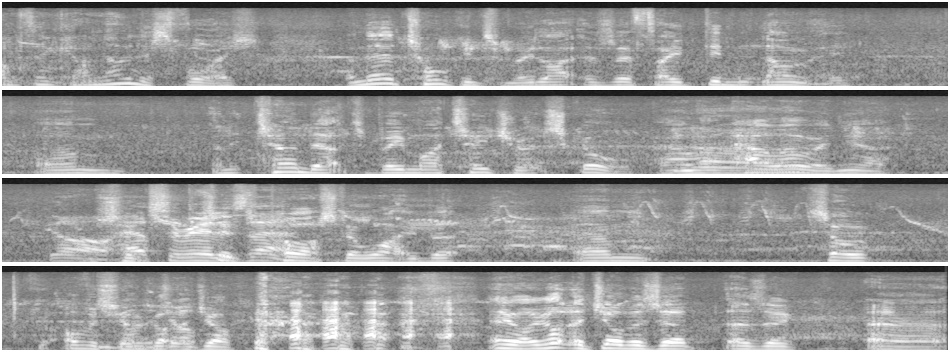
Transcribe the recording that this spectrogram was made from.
I'm thinking, I know this voice, and they're talking to me like as if they didn't know me. Um, and it turned out to be my teacher at school, Hal, No. Hal Owen, yeah God, how since, surreal since is that? passed away. But um, so obviously I got the job. anyway, I got the job as a as a, uh,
